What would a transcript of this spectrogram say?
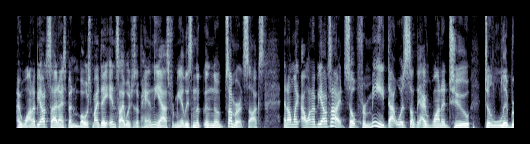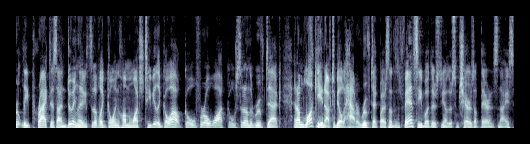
I want to be outside. And I spend most of my day inside, which is a pain in the ass for me. At least in the in the summer, it sucks. And I'm like, I want to be outside. So for me, that was something I wanted to deliberately practice on doing. Like instead of like going home and watch TV, like go out, go for a walk, go sit on the roof deck. And I'm lucky enough to be able to have a roof deck, but it's nothing fancy. But there's you know there's some chairs up there and it's nice.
